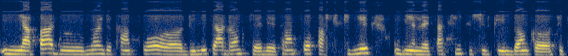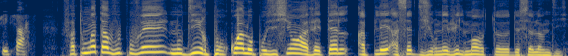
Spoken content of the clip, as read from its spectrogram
il n'y a pas de moyens de transport euh, de l'État, donc c'est des transports particuliers ou bien les taxis qui circulent, donc euh, c'était ça. Fatoumata, vous pouvez nous dire pourquoi l'opposition avait-elle appelé à cette journée ville morte de ce lundi?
